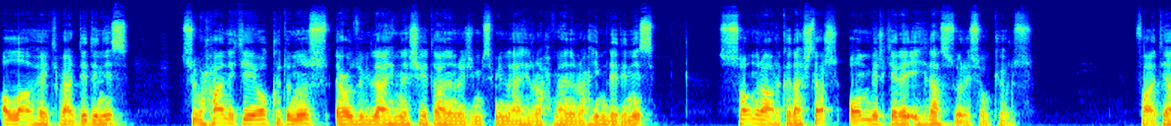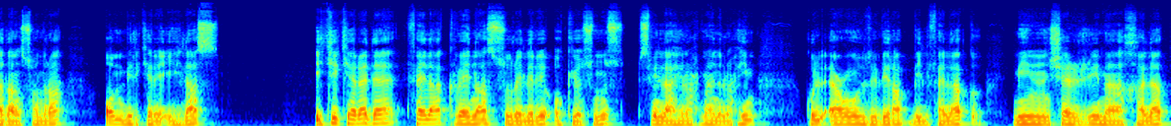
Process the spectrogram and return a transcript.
Allahu Ekber dediniz. Sübhaneke'yi okudunuz. Euzubillahimineşşeytanirracim. Bismillahirrahmanirrahim dediniz. Sonra arkadaşlar 11 kere İhlas suresi okuyoruz. Fatiha'dan sonra 11 kere İhlas, 2 kere de Felak ve Nas sureleri okuyorsunuz. Bismillahirrahmanirrahim. Kul e'udhu bi rabbil felak min şerri ma halak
